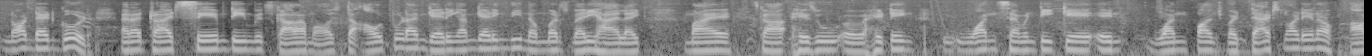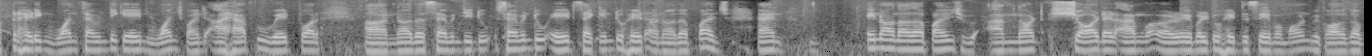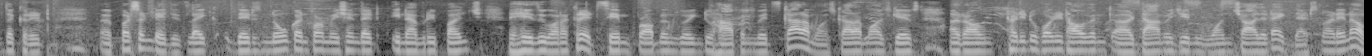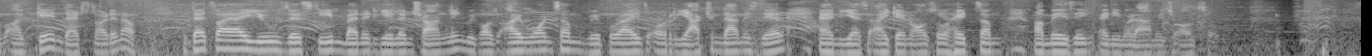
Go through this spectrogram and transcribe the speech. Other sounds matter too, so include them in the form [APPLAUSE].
not that good. And I tried same team with Scaramouche the output I'm getting I'm getting the numbers very high like my Scar Heizou uh, hitting 170k in one punch but that's not enough. After hitting 170k in one punch i have to wait for another 70 to 7 to 8 second to hit another punch. And in another punch i'm not sure that i'm uh, able to hit the same amount because of the crit uh, percentages. Like there is no confirmation that in every punch he's gonna crit. Same problem is going to happen with scaramouche. Scaramouche gives around 30 to 40000 uh, damage in one charge attack. That's not enough. Again that's not enough. That's why I use this team Bennett, Gale and Xiangling because I want some vaporize or reaction damage there. And yes I can also hit some amazing anemo damage also.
